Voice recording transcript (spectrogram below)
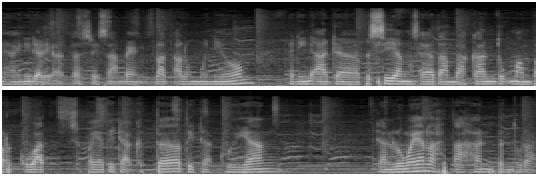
Ya ini dari atas dari samping plat aluminium. Dan ini ada besi yang saya tambahkan untuk memperkuat supaya tidak getar tidak goyang dan lumayanlah tahan benturan.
